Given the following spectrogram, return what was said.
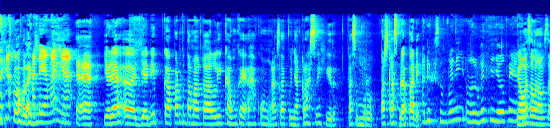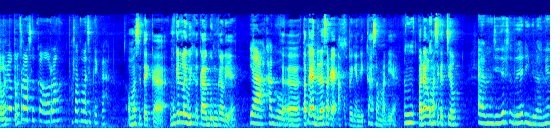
Kok apa lagi? ada yang nanya. Ya, yaudah. eh, jadi kapan pertama kali kamu kayak ah, aku ngerasa punya crush nih gitu? Pas umur, pas kelas berapa deh? Aduh, sumpah nih malu banget nih jawabnya. Gak masalah, gak masalah. Tapi aku Terus, pernah suka orang pas aku masih TK. oh masih TK. Mungkin lebih ke kagum kali ya. Ya, kagum. Eh, tapi ada rasa kayak aku pengen nikah sama dia. Mm. Padahal aku masih kecil. Em, jujur sebenarnya dibilangnya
